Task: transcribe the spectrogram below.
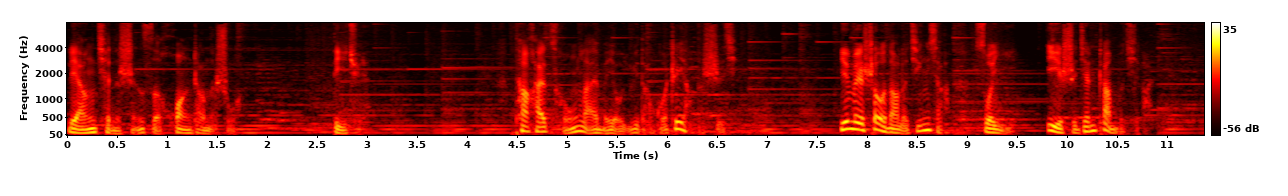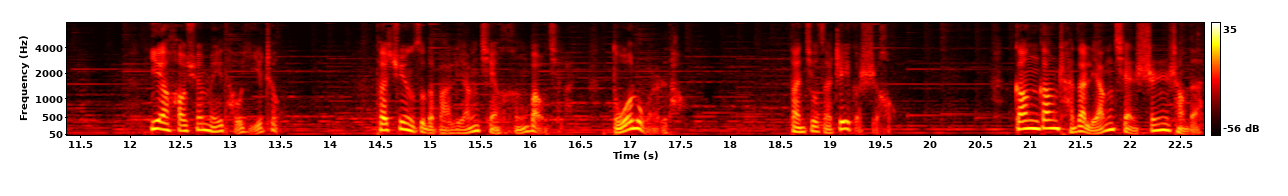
梁倩的神色慌张的说：“的确。”他还从来没有遇到过这样的事情，因为受到了惊吓，所以一时间站不起来。叶浩轩眉头一皱，他迅速的把梁倩横抱起来，夺路而逃。但就在这个时候，刚刚缠在梁倩身上的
